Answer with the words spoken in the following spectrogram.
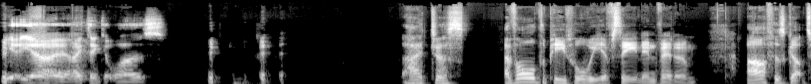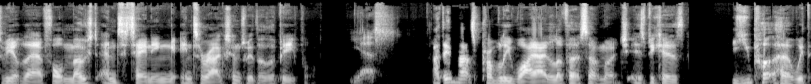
yeah, yeah, I think it was. I just, of all the people we have seen in WIDM, Arf has got to be up there for most entertaining interactions with other people. Yes. I think that's probably why I love her so much, is because you put her with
